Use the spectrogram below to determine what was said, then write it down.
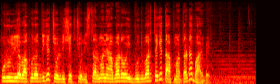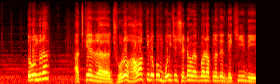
পুরুলিয়া, বাঁকুড়ার দিকে চল্লিশ, একচল্লিশ, তার মানে আবার ওই বুধবার থেকে তাপমাত্রাটা বাড়বে। তো বন্ধুরা, আজকের ঝোড়ো হাওয়া কীরকম বইছে সেটাও একবার আপনাদের দেখিয়ে দিই।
